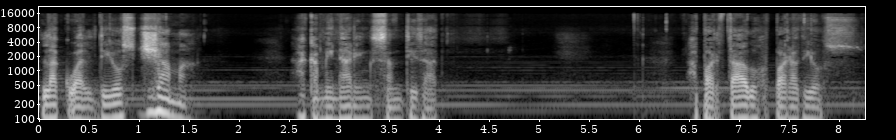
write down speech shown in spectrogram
la cual Dios llama a caminar en santidad apartados para Dios.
